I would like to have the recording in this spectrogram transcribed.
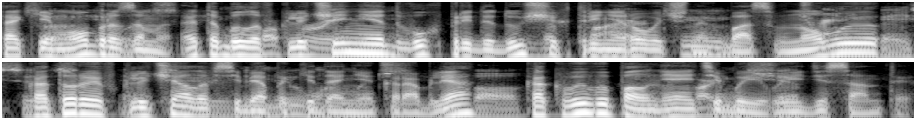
Таким образом, это было включение двух предыдущих тренировочных баз в новую, которая включала в себя покидание корабля, как вы выполняете боевые десанты.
